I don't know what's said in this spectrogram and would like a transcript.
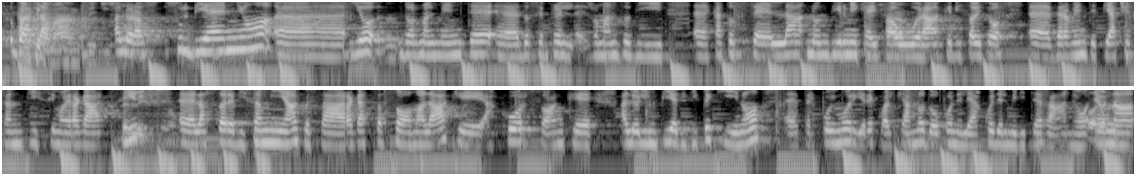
tanti guarda, romanzi ci sono. Allora, sul biennio eh, io normalmente eh, do sempre il romanzo di eh, Catozzella, Non dirmi che hai Certo. paura, che di solito eh, veramente piace tantissimo ai ragazzi. È la storia di Samia, questa ragazza somala che ha corso anche alle Olimpiadi di Pechino eh, per poi morire qualche anno dopo nelle acque del Mediterraneo. Storia È una,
